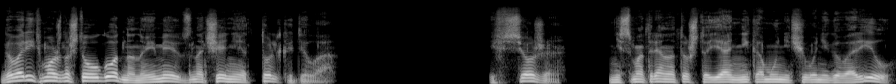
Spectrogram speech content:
Говорить можно что угодно, но имеют значение только дела. И все же, несмотря на то, что я никому ничего не говорил,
